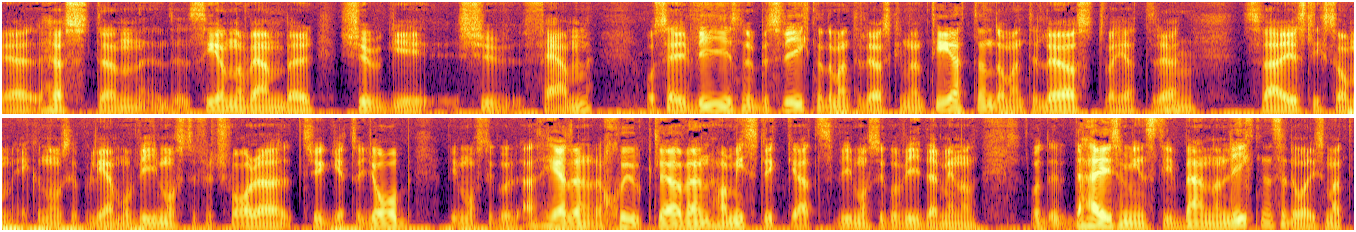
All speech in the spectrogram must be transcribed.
eh, hösten, sen november 2025 och säger vi är nu besvikna, de har inte löst kriminaliteten, de har inte löst, vad heter det, Mm. Sveriges liksom ekonomiska problem och vi måste försvara trygghet och jobb. Vi måste gå, alltså hela den här sjuklövern har misslyckats. Vi måste gå vidare med någon, och det, det här är som min Steve Bannon liknelse då, liksom att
